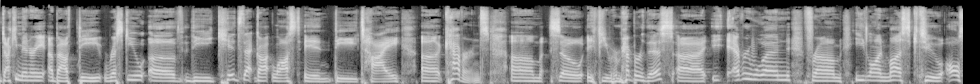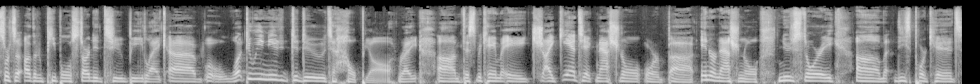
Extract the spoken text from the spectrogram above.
documentary about the rescue of the kids that got lost in the Thai uh caverns. Um so if you remember this, uh everyone from Elon Musk to all sorts of other people started to be like uh what do we need to do to help y'all, right? Um this became a gigantic national or uh international news story. Um, these poor kids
